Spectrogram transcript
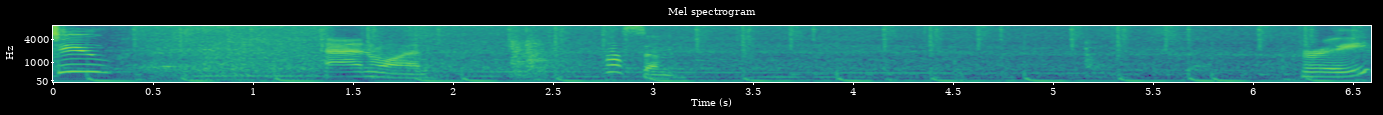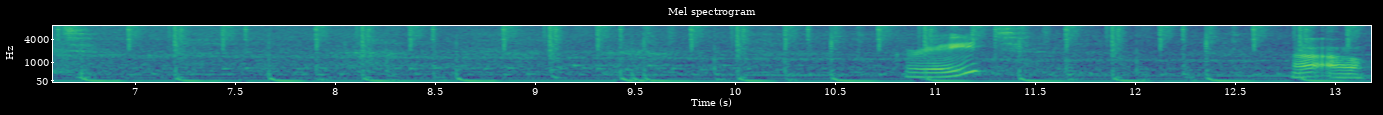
two, and one. Awesome. Great. Great. Uh oh.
